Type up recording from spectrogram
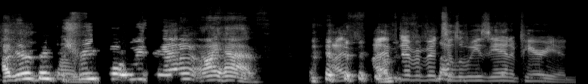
Have you ever been to Shreveport, Louisiana? I have. I've I've never been to Louisiana. Period.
